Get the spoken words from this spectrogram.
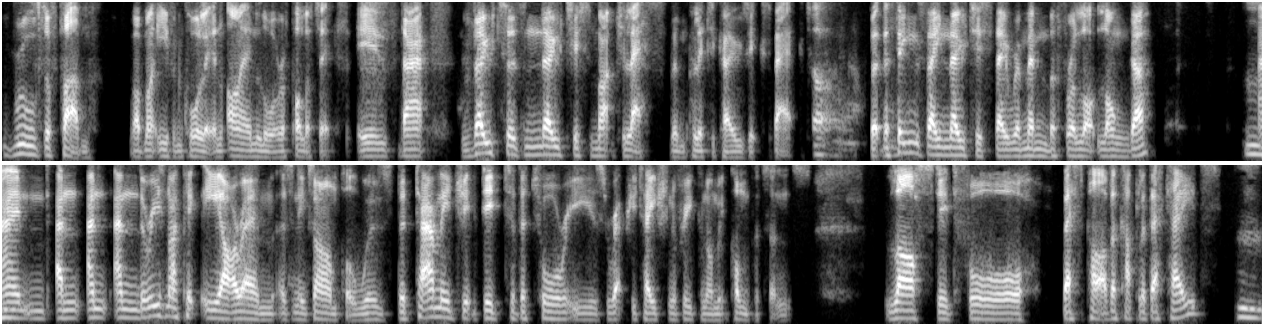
rules of thumb I might even call it an iron law of politics, is that voters notice much less than politicos expect. Oh, yeah. But the things they notice, they remember for a lot longer. Mm. And and and and the reason I picked ERM as an example was the damage it did to the Tories' reputation for economic competence lasted for best part of a couple of decades. Mm.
